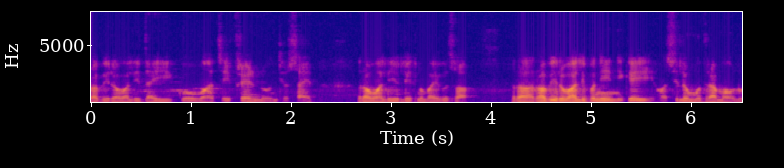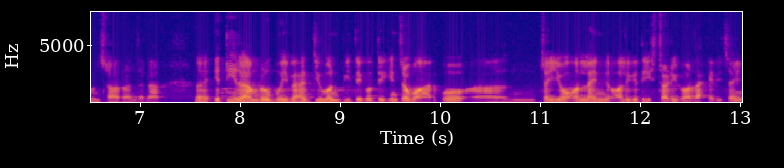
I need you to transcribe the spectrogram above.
रवि रवाली दाईको उहाँ चाहिँ फ्रेन्ड हुनुहुन्थ्यो सायद र उहाँले यो लेख्नुभएको छ। र रवि रवाली पनि निकै हँसिलो मुद्रामा हुनुहुन्छ रञ्जना। यति राम्रो वैवाहिक जीवन बितेको देखिन्छ उहाँहरूको। चाहिँ यो अनलाइन अलिकति स्टडी गर्दाखेरि चाहिँ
